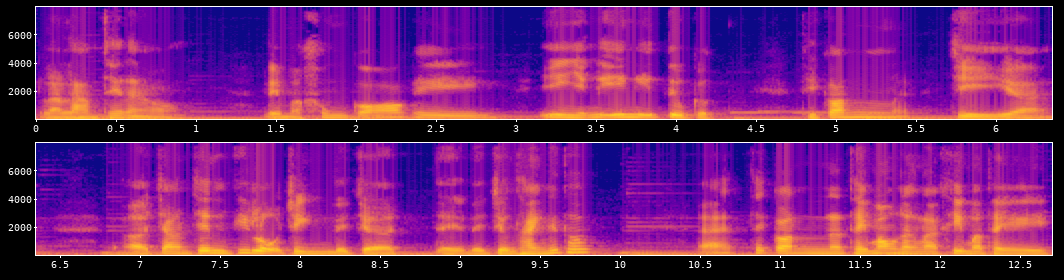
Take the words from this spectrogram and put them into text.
là làm thế nào để mà không có cái ý những ý nghĩ tiêu cực thì con chỉ à, ở trên trên cái lộ trình để chờ để để trưởng thành thế thôi. Đấy, thế con thầy mong rằng là khi mà thầy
